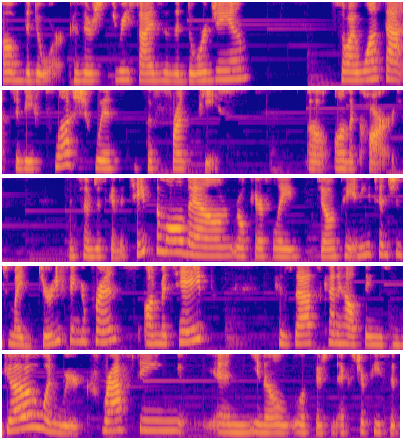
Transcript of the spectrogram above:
of the door because there's three sides of the door jamb. So I want that to be flush with the front piece. uh, on the card. And so I'm just going to tape them all down real carefully. Don't pay any attention to my dirty fingerprints on my tape because that's kind of how things go when we're crafting and you know look there's an extra piece of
